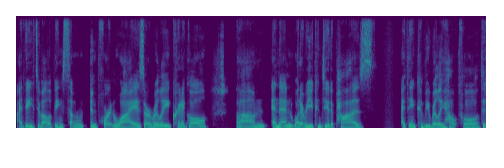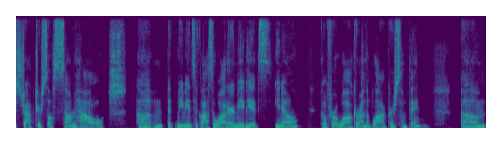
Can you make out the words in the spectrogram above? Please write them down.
I think developing some important whys are really critical. Um, and then whatever you can do to pause, I think can be really helpful. Distract yourself somehow Um, it, maybe it's a glass of water. Maybe it's, you know, go for a walk around the block or something. Um,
